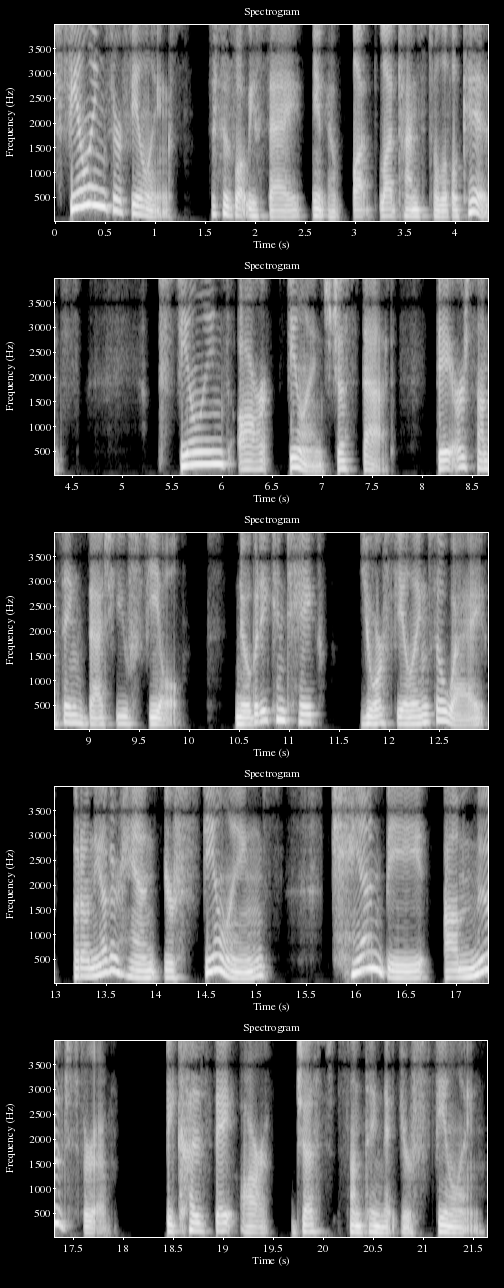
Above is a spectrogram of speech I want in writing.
feelings are feelings. This is what we say, you know, a lot, a lot of times to little kids. Feelings are feelings, just that. They are something that you feel. Nobody can take your feelings away. But on the other hand, your feelings can be um, moved through because they are just something that you're feeling,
